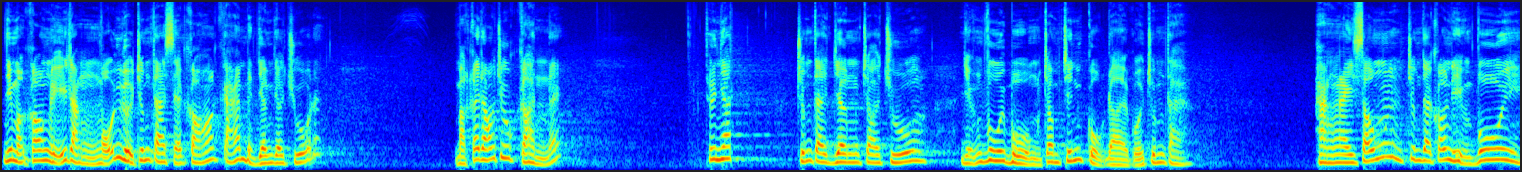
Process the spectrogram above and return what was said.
Nhưng mà con nghĩ rằng mỗi người chúng ta sẽ có cái mình dâng cho Chúa đấy. Mà cái đó Chúa cần đấy. Thứ nhất, Chúng ta dâng cho Chúa những vui buồn trong chính cuộc đời của chúng ta. Hàng ngày sống, chúng ta có niềm vui,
